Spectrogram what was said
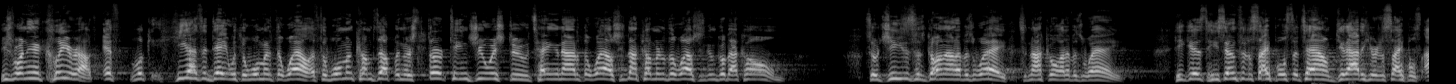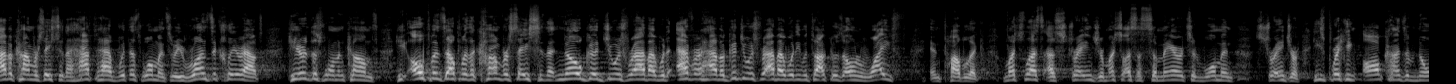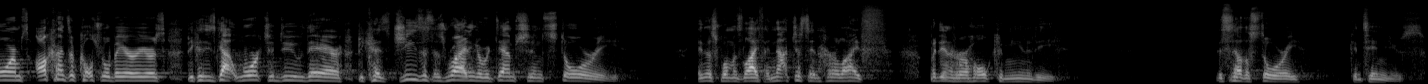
He's running a clear out. If, look, he has a date with the woman at the well. If the woman comes up and there's 13 Jewish dudes hanging out at the well, she's not coming to the well, she's gonna go back home. So Jesus has gone out of his way to not go out of his way. He, gives, he sends the disciples to town. Get out of here, disciples. I have a conversation I have to have with this woman. So he runs to clear out. Here this woman comes. He opens up with a conversation that no good Jewish rabbi would ever have. A good Jewish rabbi wouldn't even talk to his own wife in public, much less a stranger, much less a Samaritan woman stranger. He's breaking all kinds of norms, all kinds of cultural barriers because he's got work to do there because Jesus is writing a redemption story in this woman's life and not just in her life, but in her whole community. This is how the story continues.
